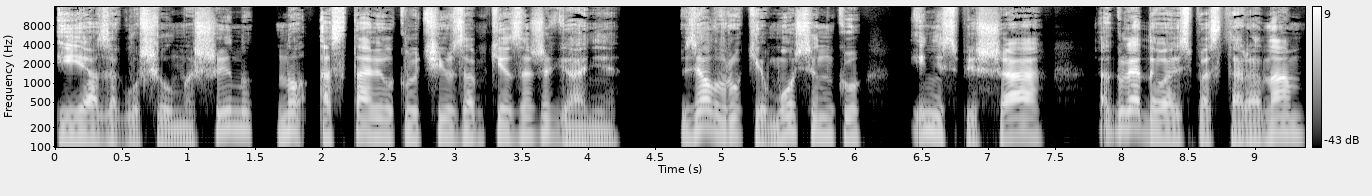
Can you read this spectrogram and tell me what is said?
и я заглушил машину, но оставил ключи в замке зажигания. Взял в руки Мосинку, и не спеша, оглядываясь по сторонам,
